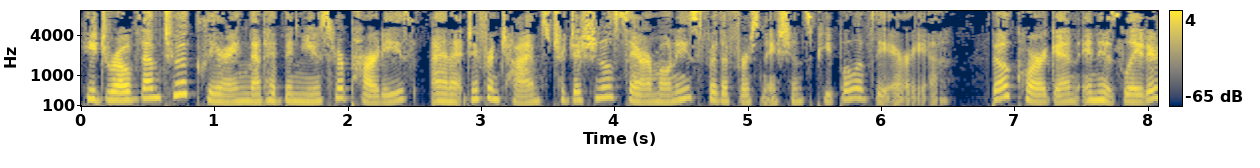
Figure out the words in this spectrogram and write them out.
He drove them to a clearing that had been used for parties and at different times traditional ceremonies for the First Nations people of the area. Bill Corrigan, in his later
